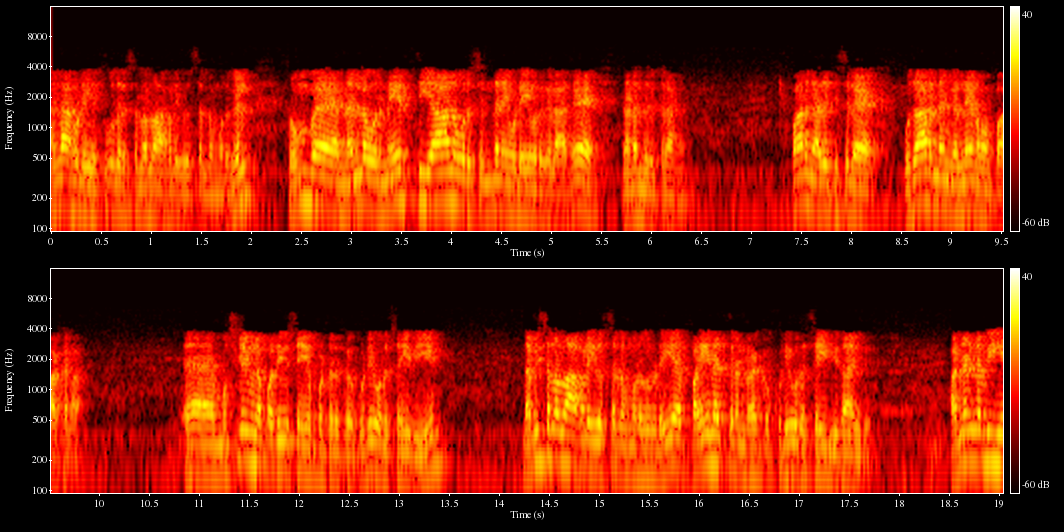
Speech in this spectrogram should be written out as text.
அல்லாஹுடைய தூதர் சல்லாஹ் அலைஹி அவர்கள் ரொம்ப நல்ல ஒரு நேர்த்தியான ஒரு சிந்தனை உடையவர்களாக நடந்திருக்கிறாங்க. பாருங்க அதுக்கு சில உதாரணங்கள்ல நம்ம பார்க்கலாம். முஸ்லீம்ல பதிவு செய்யப்பட்டிருக்கக்கூடிய ஒரு செய்தி நபிசல்லாஹ் அலைவசல்லம் அவர்களுடைய பயணத்தில் நடக்கக்கூடிய ஒரு செய்தி தான் இது. அண்ணன் நபிய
